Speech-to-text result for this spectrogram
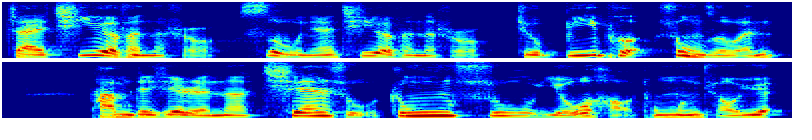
在七月份的时候，四五年七月份的时候，就逼迫宋子文他们这些人呢签署中苏友好同盟条约，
